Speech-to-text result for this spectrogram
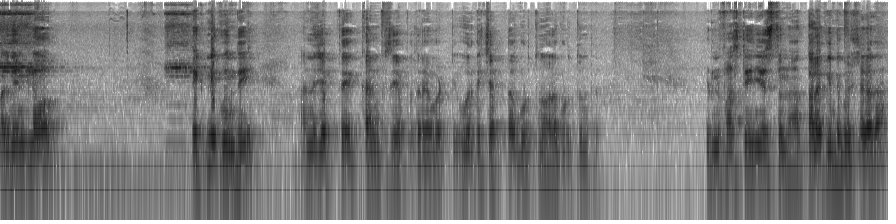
మరి దీంట్లో టెక్నిక్ ఉంది. అని చెప్తే కన్ఫ్యూజ్ అయిపోతారు కాబట్టి ఊరికి చెప్తా గుర్తున్న వాళ్ళు గుర్తుంటారు. ఇప్పుడు నేను ఫస్ట్ ఏం చేస్తున్నా? తల కిందకి వచ్చా కదా?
